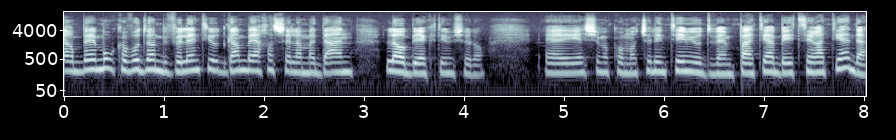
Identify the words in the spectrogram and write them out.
הרבה מורכבות ואמביוולנטיות גם ביחס של המדען לאובייקטים שלו. יש מקומות של אינטימיות ואמפתיה ביצירת ידע.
